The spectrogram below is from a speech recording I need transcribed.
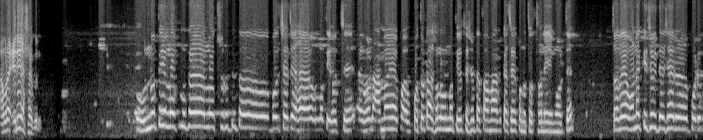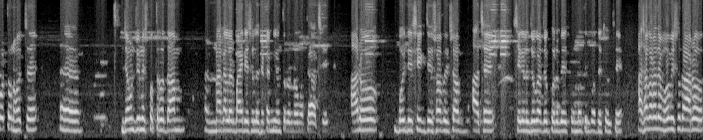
আমরা এটাই আশা করি। উন্নতি লোক মুখে, লোক শুরুতে তো বলছে যে হ্যাঁ উন্নতি হচ্ছে। এখন আমি ক- কতটা আসলে উন্নতি হচ্ছে সেটা তো আমার কাছে কোনো তথ্য নেই এই মুহূর্তে। তবে অনেক কিছুই দেশের পরিবর্তন হচ্ছে। যেমন জিনিসপত্রের দাম নাগালের বাইরে ছিল, সেটা নিয়ন্ত্রণের মধ্যে আছে। আরও বৈদেশিক যে সব আছে, সেগুলো যোগাযোগ করে বেশ উন্নতির পথে চলছে। আশা করা যায় ভবিষ্যতে আরও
